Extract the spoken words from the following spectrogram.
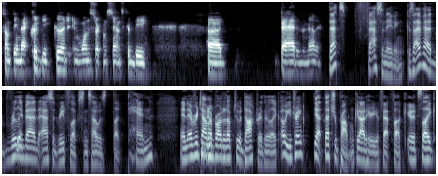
something that could be good in one circumstance could be uh, bad in another. That's fascinating because I've had really bad acid reflux since I was like 10. And every time I Mhm. brought it up to a doctor, they're like, oh, you drank? Yeah, that's your problem. Get out of here, you fat fuck. And it's like,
